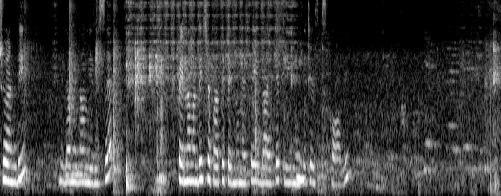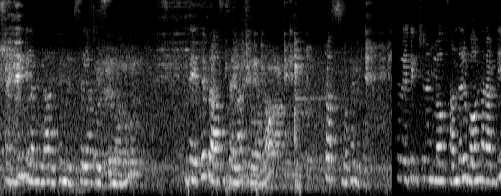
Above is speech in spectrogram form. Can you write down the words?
చూడండి ఇలా ఇలా మెరిసే పెన్నం అండి చపాతీ పెన్నం అయితే ఇలా అయితే క్లీన్ అయితే చేసేసుకోవాలి. చూడండి ఇలా ఇలా అయితే మెరిసేలా చేసుకున్నాము. ఇదైతే ప్రాసెస్ ఎలా చేయాలో. ప్రాసెస్లోకి కిచెన్ బ్లాగ్స్ అందరూ బాగున్నారా అండి?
